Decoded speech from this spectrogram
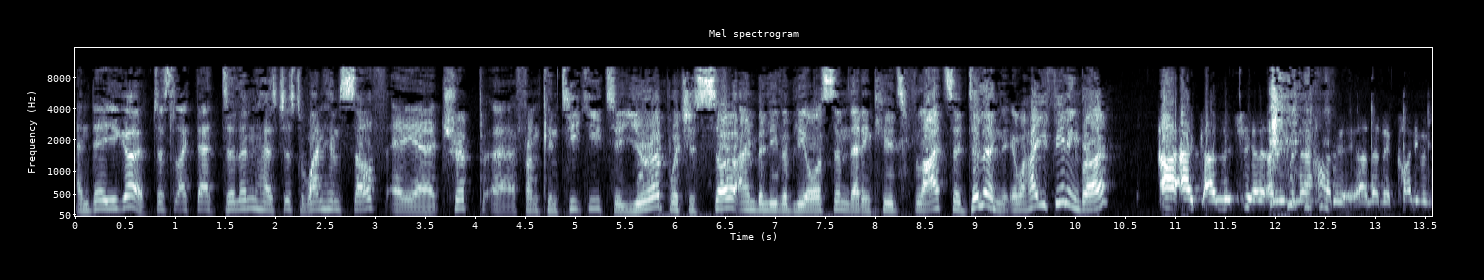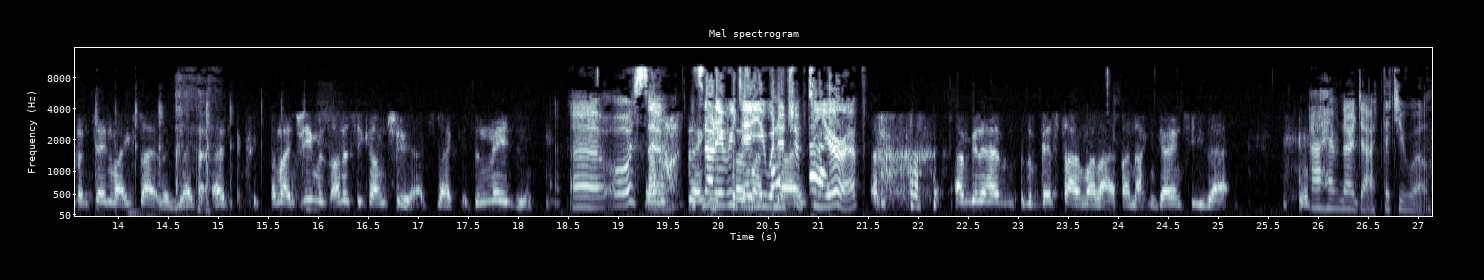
And there you go. Just like that, Dylan has just won himself a uh, trip uh, from Contiki to Europe, which is so unbelievably awesome. That includes flights. So, Dylan, how are you feeling, bro? I, I, I literally, I don't even know how to, I, don't, I can't even contain my excitement. Like, I, my dream has honestly come true. It's like, it's amazing. Uh, awesome! Oh, it's not you every so day you win a trip to. Europe. I'm gonna have the best time of my life, and I can guarantee you that. I have no doubt that you will.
